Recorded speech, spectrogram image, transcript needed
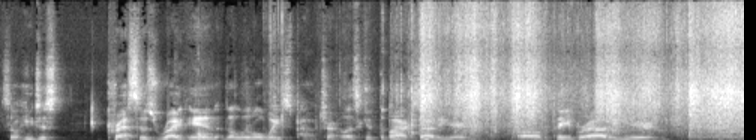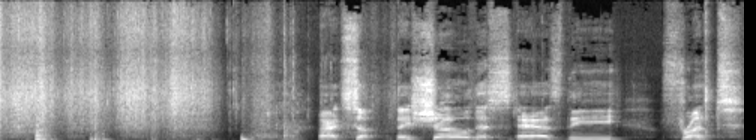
So he just presses right in the little waist pouch. All right, let's get the box out of here. All the paper out of here. All right, so they show this as the front.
